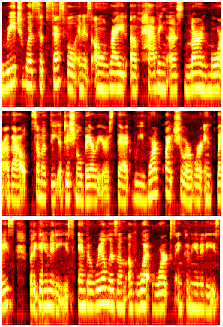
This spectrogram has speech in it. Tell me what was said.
Reach was successful in its own right of having us learn more about some of the additional barriers that we weren't quite sure were in place, but again, communities and the realism of what works in communities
